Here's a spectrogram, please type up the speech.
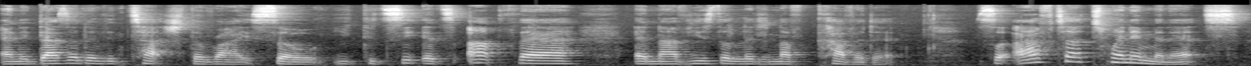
and it doesn't even touch the rice. So you could see it's up there and I've used the lid and I've covered it. So after 20 minutes,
